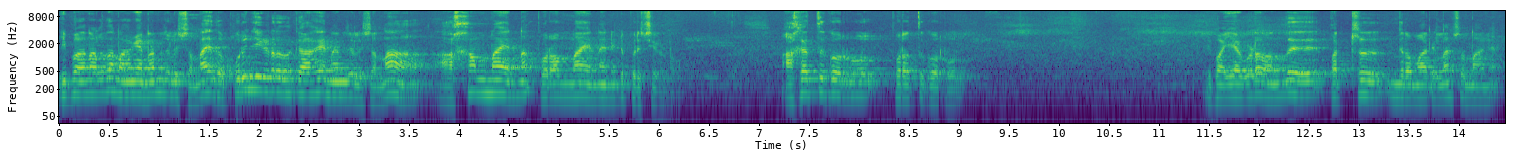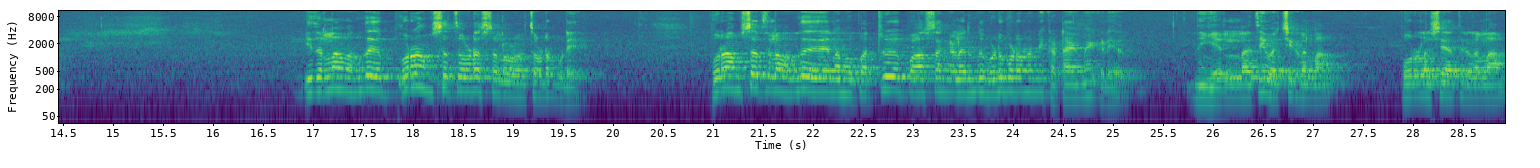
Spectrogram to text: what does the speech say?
இப்போ அதனால தான் நாங்கள் என்னென்னு சொல்லி சொன்னால் இதை புரிஞ்சுக்கிடுறதுக்காக என்னன்னு சொல்லி சொன்னால் அகம்னா என்ன புறம்னா என்னன்னுட்டு பிரிச்சுக்கிட்டோம் அகத்துக்கு ஒரு ரூல் புறத்துக்கு ஒரு ரூல். இப்போ ஐயா கூட வந்து பற்றுங்கிற மாதிரிலாம் சொன்னாங்க. இதெல்லாம் வந்து புற அம்சத்தோட சொல்ல தொடர்புடையது. புற அம்சத்தில் வந்து நம்ம பற்று பாசங்கள்லேருந்து விடுபடணும்னு கட்டாயமே கிடையாது. நீங்கள் எல்லாத்தையும் வச்சுக்கிடலாம். பொருளை சேர்த்துக்கிடலாம்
